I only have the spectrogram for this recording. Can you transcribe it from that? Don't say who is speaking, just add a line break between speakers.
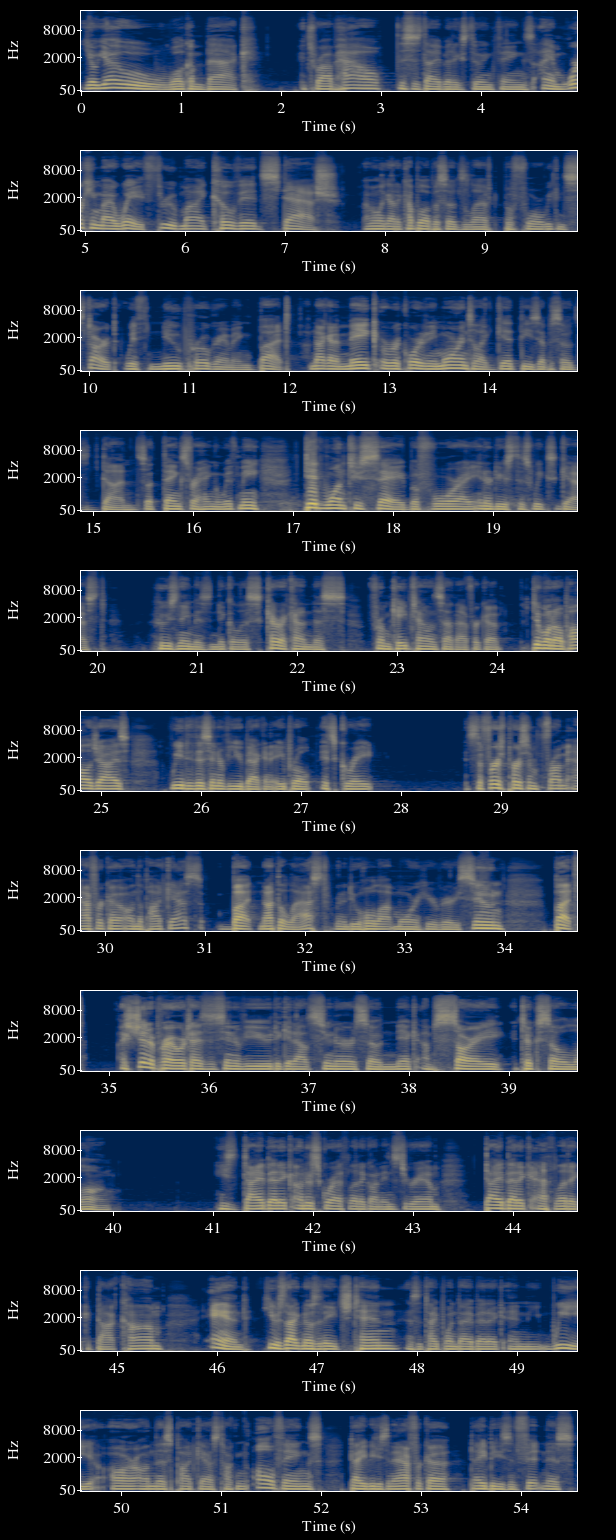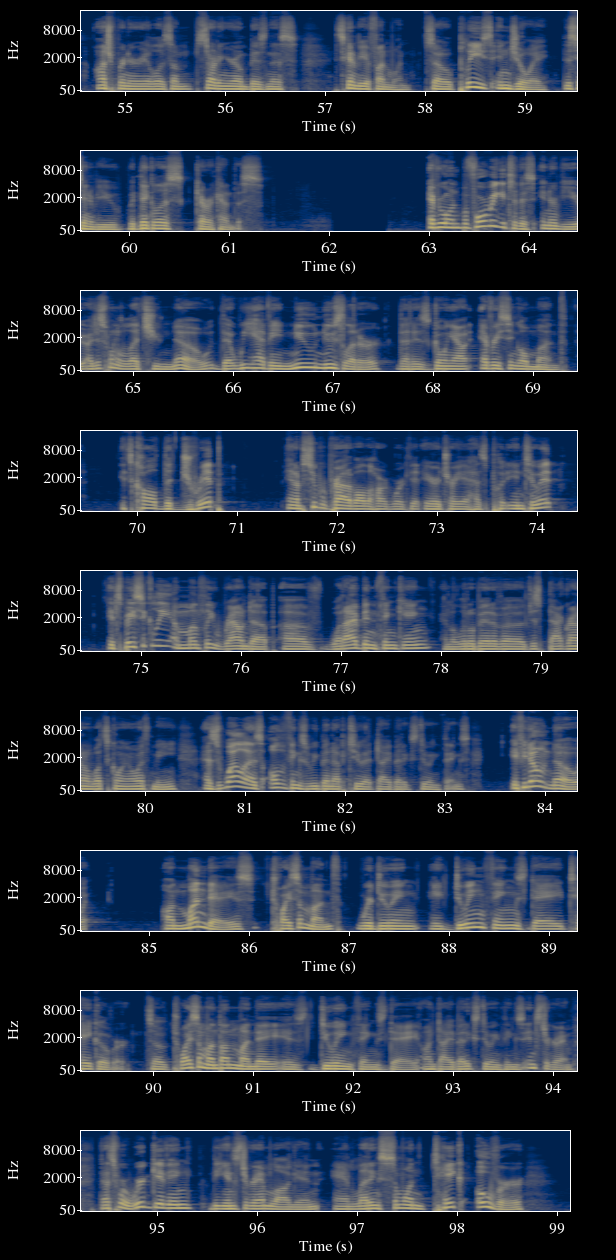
Yo, yo, welcome back. It's Rob Howe. This is Diabetics Doing Things. I am working my way through my COVID stash. I've only got a couple episodes left before we can start with new programming, but I'm not going to make or record anymore until I get these episodes done. So thanks for hanging with me. Did want to say before I introduce this week's guest, whose name is Nicholas Karakandas from Cape Town, South Africa, did want to apologize. We did this interview back in April. It's great. It's the first person from Africa on the podcast, but not the last. We're going to do a whole lot more here very soon. But I should have prioritized this interview to get out sooner. So, Nick, I'm sorry it took so long. He's diabetic underscore athletic on Instagram, diabeticathletic.com. And he was diagnosed at age 10 as a type 1 diabetic. And we are on this podcast talking all things diabetes in Africa, diabetes and fitness, entrepreneurialism, starting your own business. It's going to be a fun one. So please enjoy this interview with Nicholas Karakandas. Everyone, before we get to this interview, I just want to let you know that we have a new newsletter that is going out every single month. It's called The Drip, and I'm super proud of all the hard work that Eritrea has put into it. It's basically a monthly roundup of what I've been thinking and a little bit of a just background on what's going on with me, as well as all the things we've been up to at Diabetics Doing Things. If you don't know, on Mondays, twice a month, we're doing a Doing Things Day takeover. So, twice a month on Monday is Doing Things Day on Diabetics Doing Things Instagram. That's where we're giving the Instagram login and letting someone take over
